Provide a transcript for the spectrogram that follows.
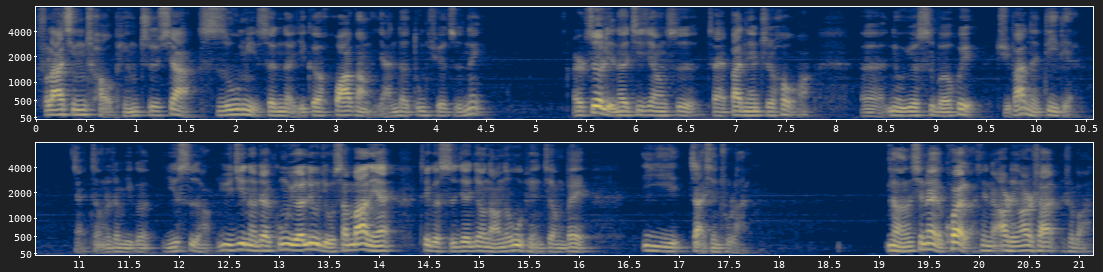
弗拉青草坪之下十五米深的一个花岗岩的洞穴之内，而这里呢，即将是在半年之后啊，呃，纽约世博会举办的地点，哎，整了这么一个仪式哈。预计呢，在公元六九三八年，这个时间胶囊的物品将被一一展现出来。那现在也快了，现在二零二三是吧？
